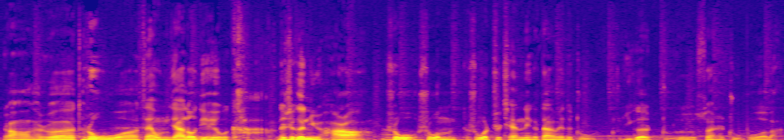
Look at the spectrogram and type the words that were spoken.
然后他说，他说我在我们家楼底下有个卡，那是个女孩啊，是我是我们是我之前那个单位的主一个主呃算是主播吧。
